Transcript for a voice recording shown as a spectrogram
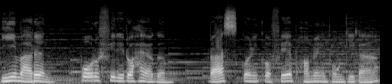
이 말은 포르피리로 하여금 라스콜니코프의 범행 동기가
